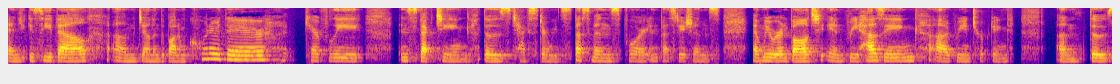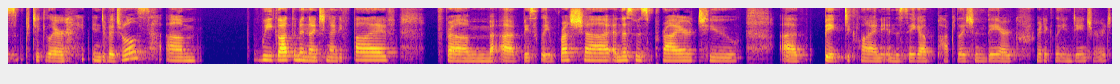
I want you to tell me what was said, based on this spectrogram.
And you can see Val um, down in the bottom corner there, carefully inspecting those taxidermied specimens for infestations. And we were involved in rehousing, uh, reinterpreting um, those particular individuals. Um, we got them in 1995 from uh, basically Russia, and this was prior to a big decline in the Saiga population. They are critically endangered,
